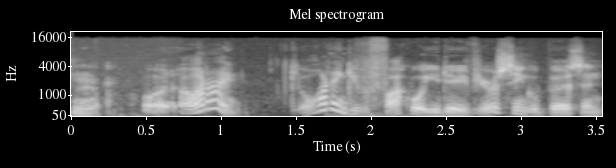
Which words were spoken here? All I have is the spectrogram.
Yeah. I I don't. I don't give a fuck what you do. If you're a single person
